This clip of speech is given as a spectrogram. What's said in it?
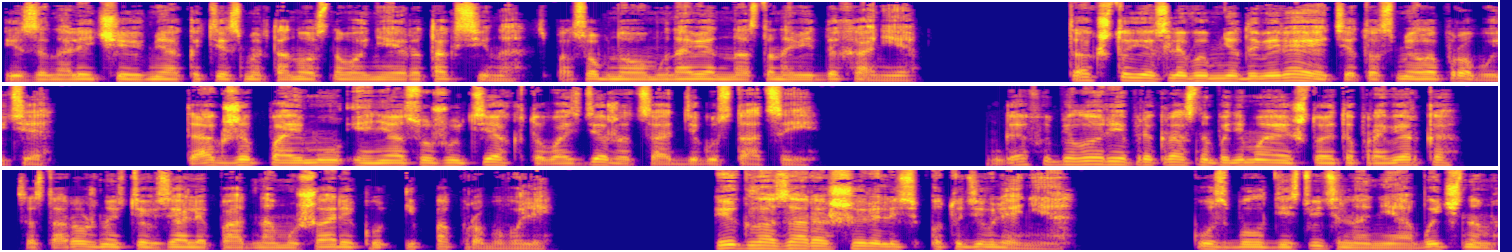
из-за наличия в мякоти смертоносного нейротоксина, способного мгновенно остановить дыхание. Так что если вы мне доверяете, то смело пробуйте. Также пойму и не осужу тех, кто воздержится от дегустации. Гэф и Белория, прекрасно понимая, что это проверка, с осторожностью взяли по одному шарику и попробовали. Их глаза расширились от удивления. Вкус был действительно необычным,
